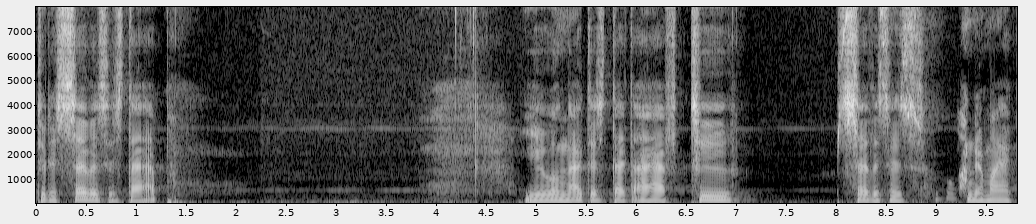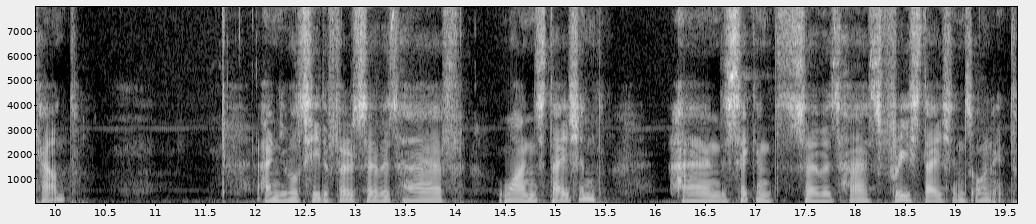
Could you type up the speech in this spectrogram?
to the services tab, you will notice that I have two services under my account and you will see the first service have one station and the second service has three stations on it.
